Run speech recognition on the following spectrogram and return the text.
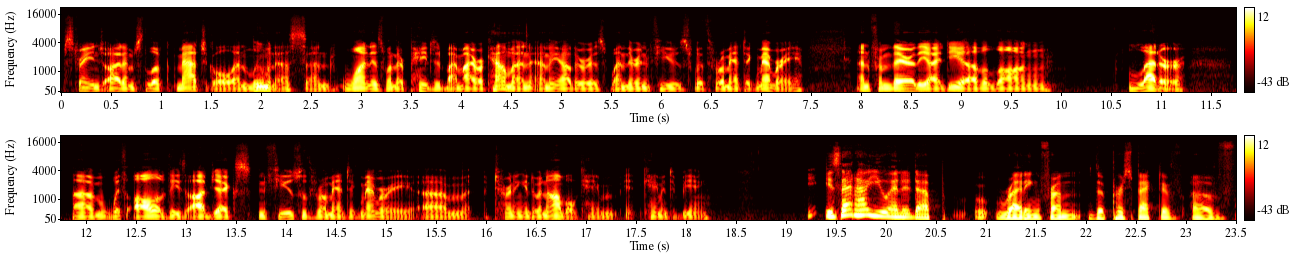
strange items look magical and luminous. And one is when they're painted by Maira Kalman, and the other is when they're infused with romantic memory. And from there, the idea of a long letter um, with all of these objects infused with romantic memory um, turning into a novel came came into being. Is that how you ended up writing from the perspective of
